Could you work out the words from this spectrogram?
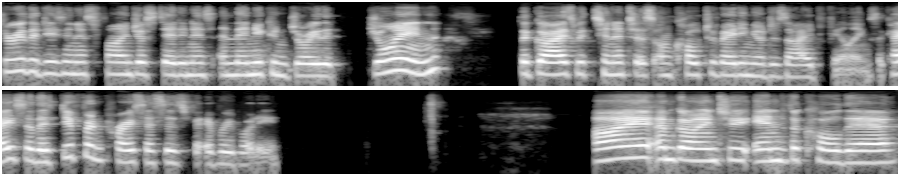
through the dizziness, find your steadiness, and then you can join the, join the guys with tinnitus on cultivating your desired feelings. Okay, so there's different processes for everybody. I am going to end the call there.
